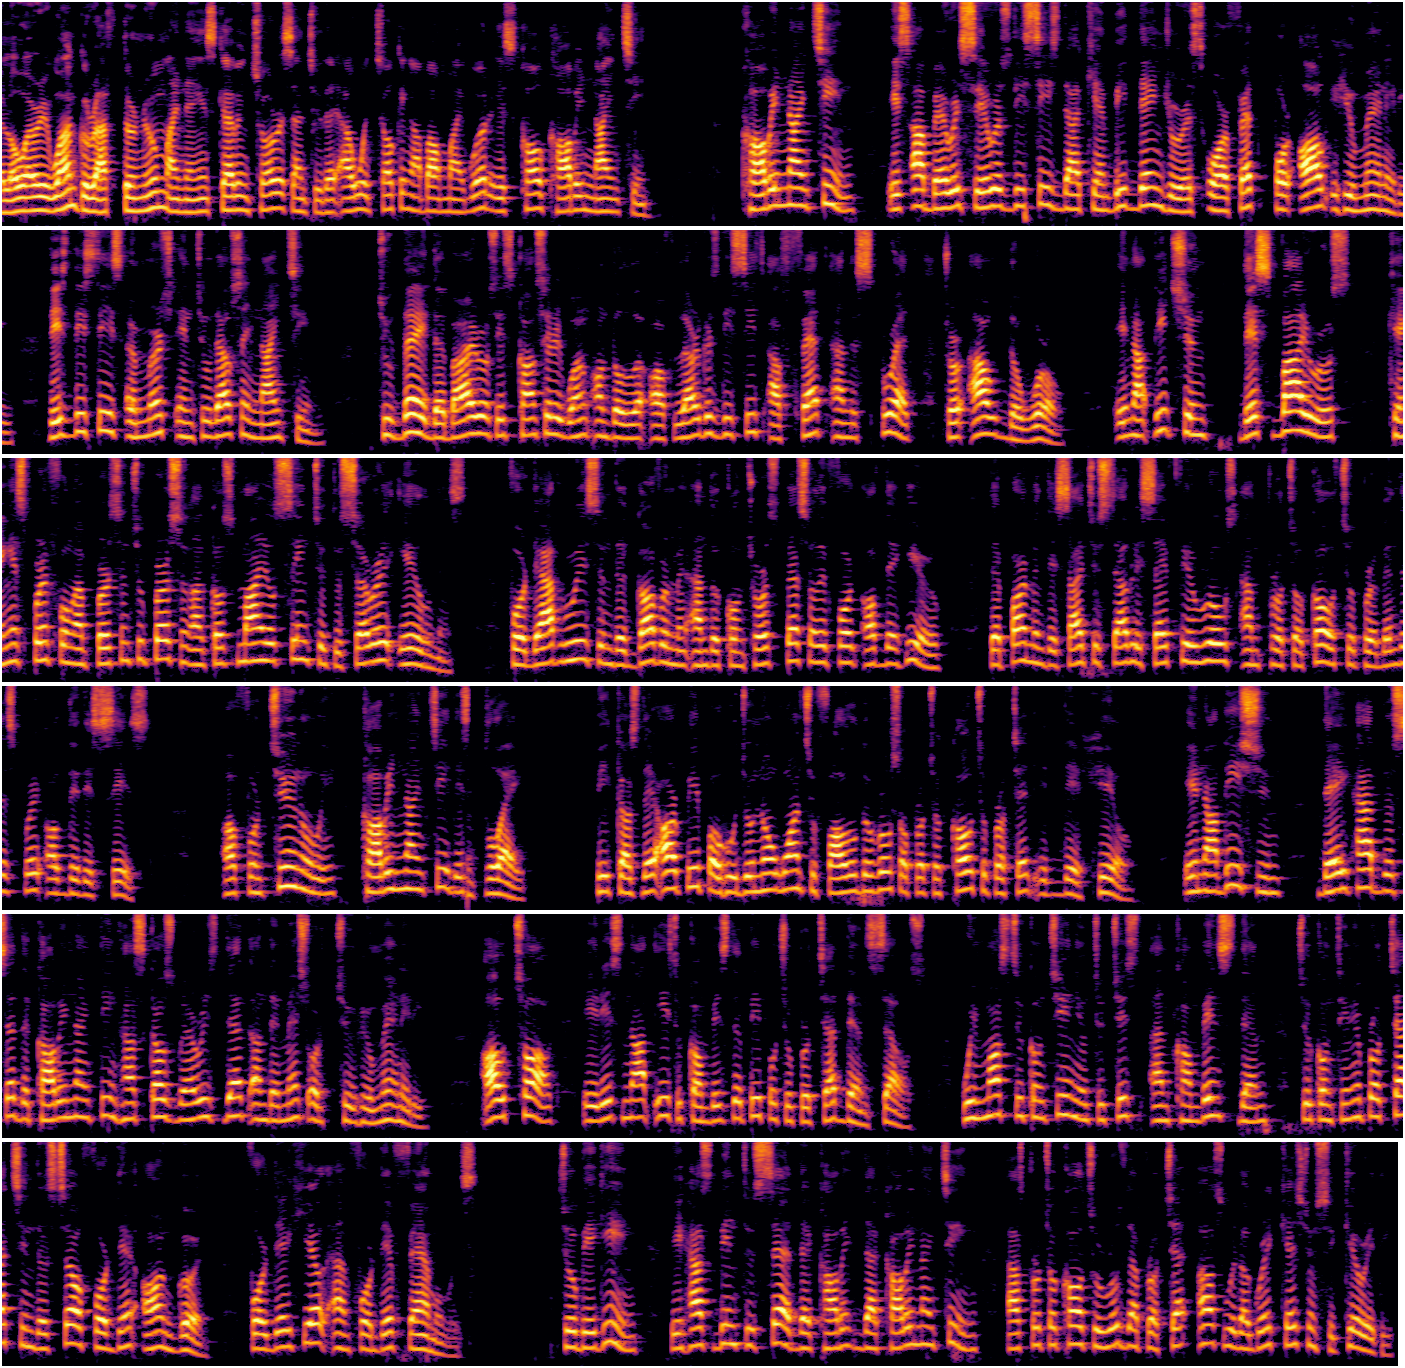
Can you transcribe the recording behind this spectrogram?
Hello everyone, good afternoon. My name is Kevin Torres and today I will be talking about my word is called COVID-19. COVID-19 is a very serious disease that can be dangerous or affect for all humanity. This disease emerged in 2019. Today, the virus is considered one of the of largest diseases affect and spread throughout the world. In addition, this virus can spread from a person to person and cause mild symptoms to severe illness. For that reason, the government and the Control Specialist for of the Health Department decided to establish safety rules and protocols to prevent the spread of the disease. Unfortunately, COVID-19 is play because there are people who do not want to follow the rules or protocol to protect the health. In addition, they have to said that COVID-19 has caused various death and damage to humanity. Although it is not easy to convince the people to protect themselves, we must to continue to teach and convince them to continue protecting themselves for their own good, for their health, and for their families. To begin, it has been to said that COVID-19 that COVID has protocol to rules that protect us with a great question security.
